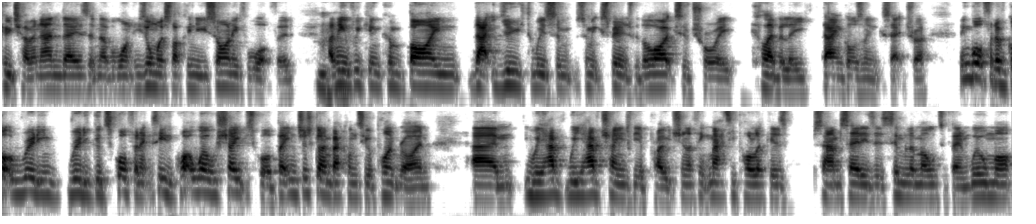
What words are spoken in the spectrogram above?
Cucho Hernandez, another one. He's almost like a new signing for Watford. Mm-hmm. I think if we can combine that youth with some some experience with the likes of Troy, Cleverley, Dan Gosling, etc., I think Watford have got a really, really good squad for next season, quite a well-shaped squad. But in just going back onto your point, Ryan, um, we have we have changed the approach, and I think Matty Pollock, as Sam said, is a similar mold to Ben Wilmot.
